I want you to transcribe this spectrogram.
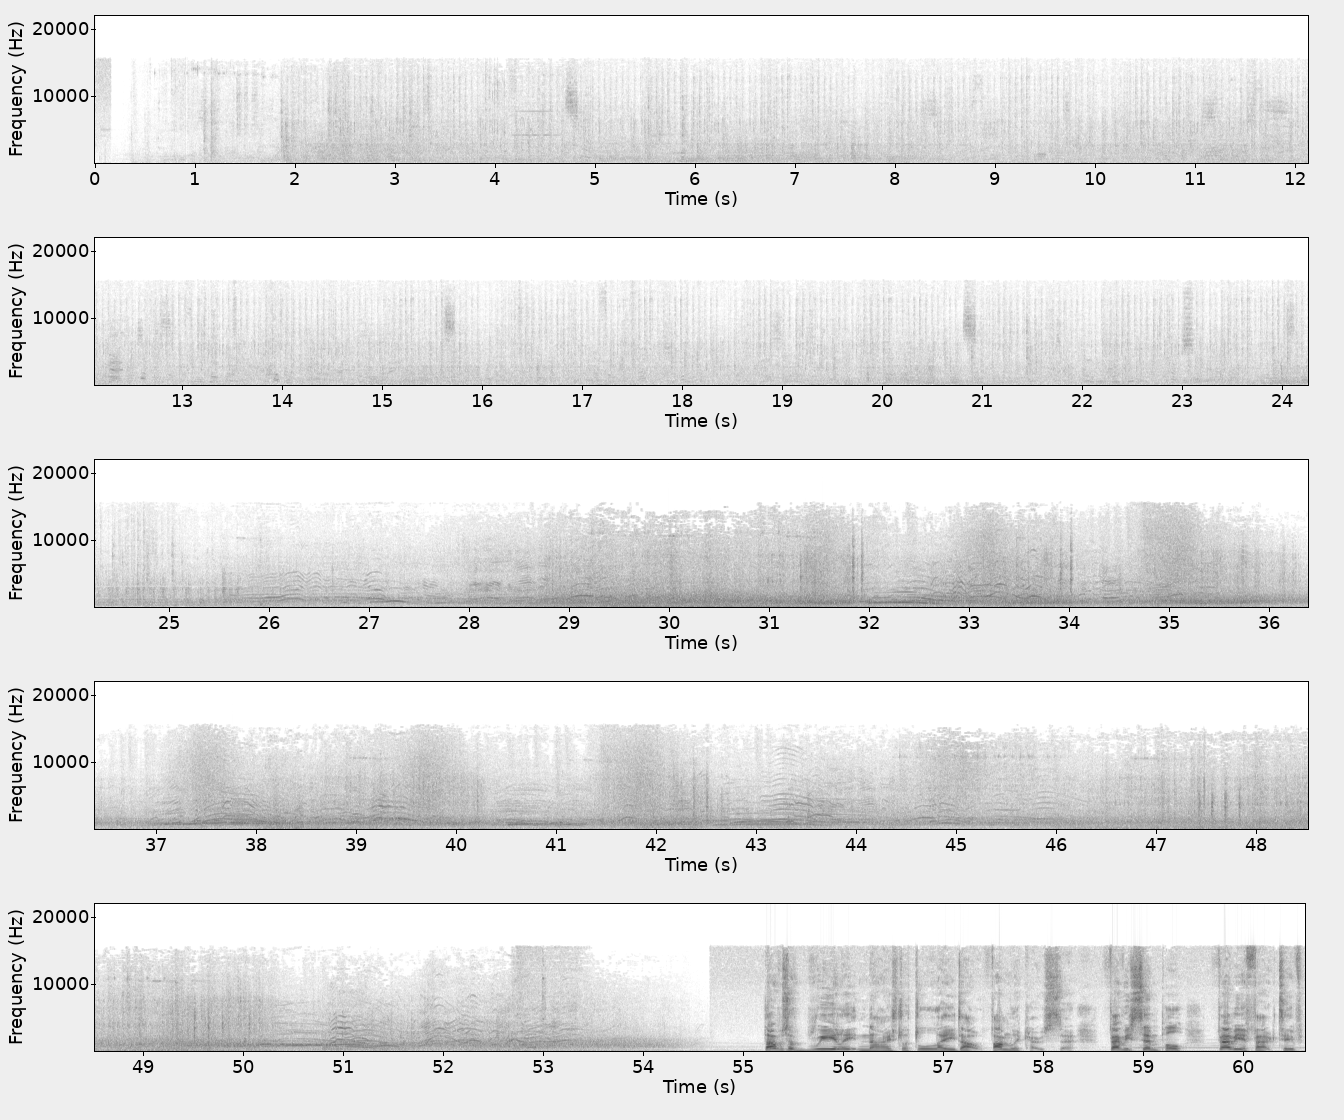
That was a really nice little laid out family coaster. Very simple, very effective,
